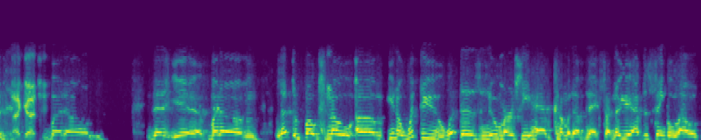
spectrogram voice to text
I got you. But um, that, yeah, but um, let the folks know. Um, you know, what do you, what does New Mercy have coming up next? I know you have the single out.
